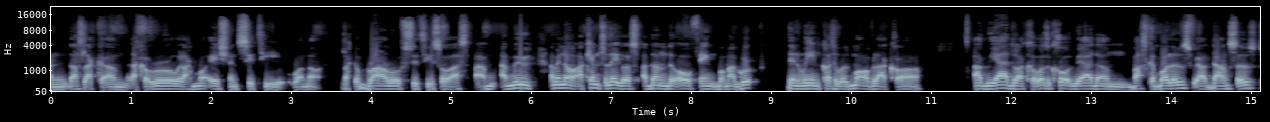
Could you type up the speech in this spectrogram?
and that's like um like a rural, like more Asian city, whatnot, like a brown roof city. So I, I, I moved. I mean, no, I came to Lagos. I done the whole thing, but my group didn't win because it was more of like uh we had like what's it called? We had um basketballers, we had dancers,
